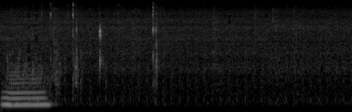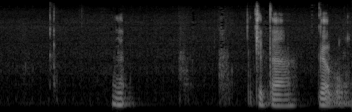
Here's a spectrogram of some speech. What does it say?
Hmm. Ya. Kita gabung.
